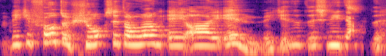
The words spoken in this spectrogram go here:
weet je, Photoshop zit al lang AI in. Weet je, dat is niet.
